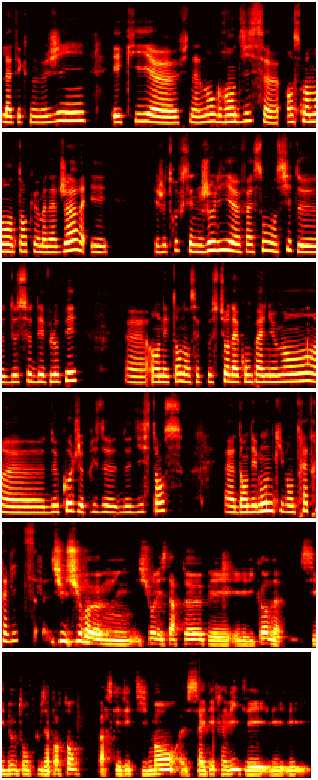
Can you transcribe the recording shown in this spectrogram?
de la technologie et qui euh, finalement grandissent en ce moment en tant que manager. Et, et je trouve que c'est une jolie façon aussi de, de se développer en étant dans cette posture d'accompagnement, de coach, de prise de, de distance dans des mondes qui vont très très vite. Sur, sur, sur les startups et les licornes, c'est d'autant plus important parce qu'effectivement, ça a été très vite, les, les,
